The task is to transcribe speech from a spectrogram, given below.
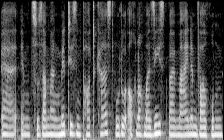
äh, im Zusammenhang mit diesem Podcast, wo du auch noch mal siehst bei meinem Warum,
